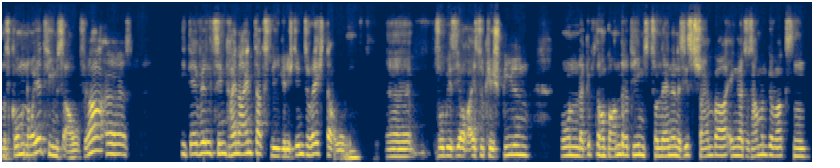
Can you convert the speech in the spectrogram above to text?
Und es kommen neue Teams auf. Ja, äh, die Devils sind keine Eintagsfliege, die stehen zu Recht da oben. Äh, so wie sie auch Eishockey spielen. Und da gibt es noch ein paar andere Teams zu nennen. Es ist scheinbar enger zusammengewachsen.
